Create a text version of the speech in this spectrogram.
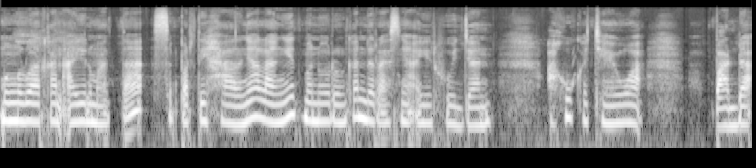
mengeluarkan air mata seperti halnya langit menurunkan derasnya air hujan. Aku kecewa pada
